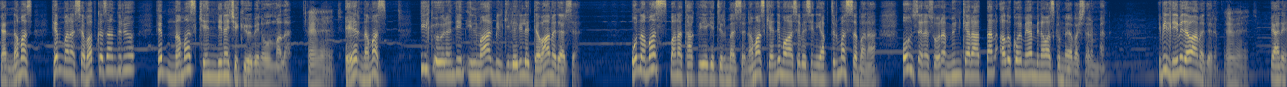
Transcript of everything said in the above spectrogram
Yani namaz hem bana sevap kazandırıyor hem namaz kendine çekiyor beni olmalı. Evet. Eğer namaz ilk öğrendiğim ilmihal bilgileriyle devam ederse, o namaz bana takviye getirmezse, namaz kendi muhasebesini yaptırmazsa bana, 10 sene sonra münkerattan alıkoymayan bir namaz kılmaya başlarım ben. E, Bildiğimi devam ederim. Evet. Yani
